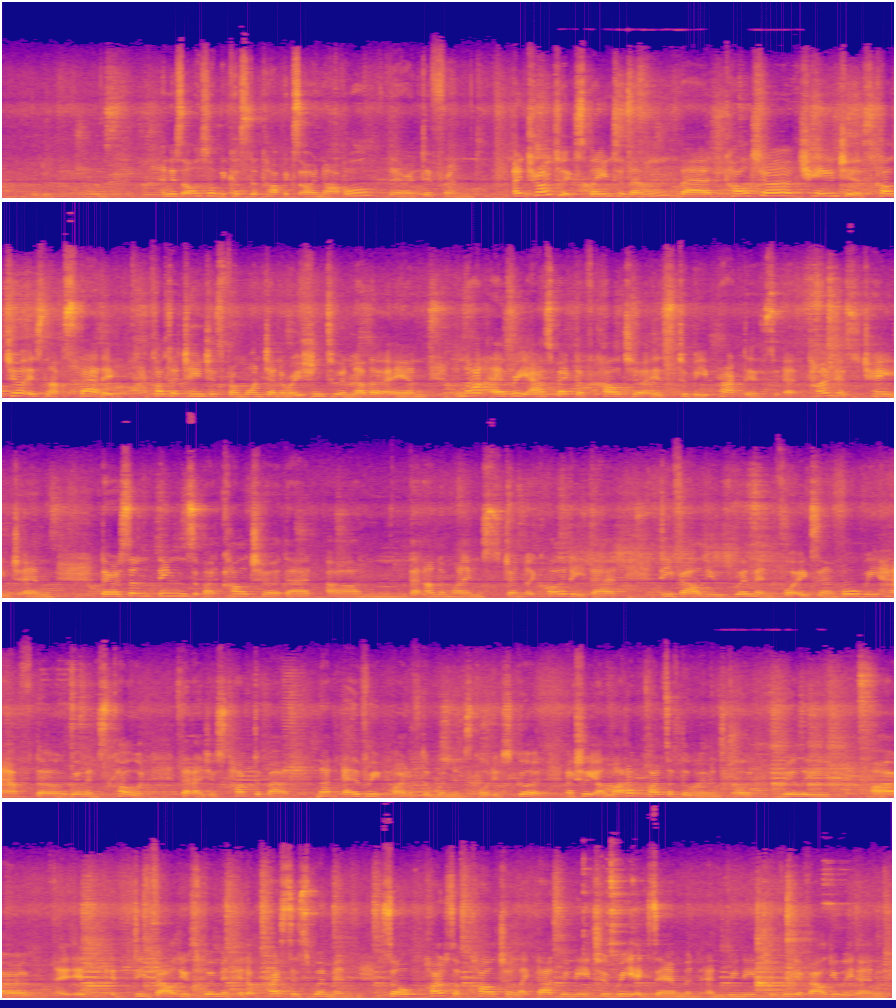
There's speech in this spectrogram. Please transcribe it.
and it's also because the topics are novel, they're different. I try to explain to them that culture changes. Culture is not static. Culture changes from one generation to another, and not every aspect of culture is to be practiced. Uh, time has changed, and there are certain things about culture that um, that undermines gender equality, that devalues women. For example, we have the women's code that I just talked about. Not every part of the women's code is good. Actually, a lot of parts of the women's code really are it, it devalues women, it oppresses women. So parts of culture like that we need to re-examine and we need to re-evaluate and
